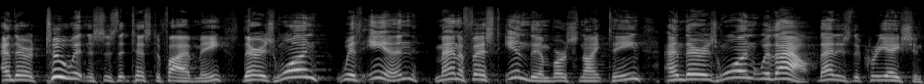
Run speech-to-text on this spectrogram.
And there are two witnesses that testify of me. There is one within, manifest in them, verse 19, and there is one without. That is the creation.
